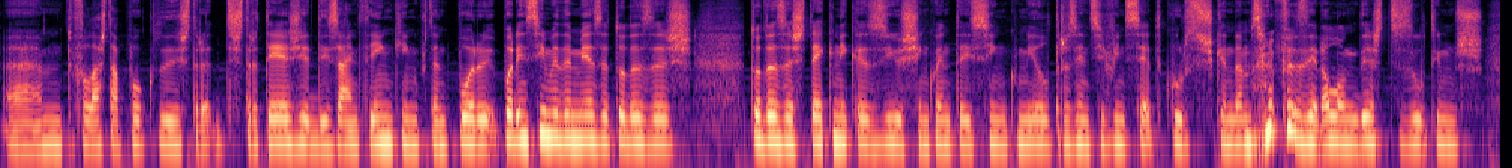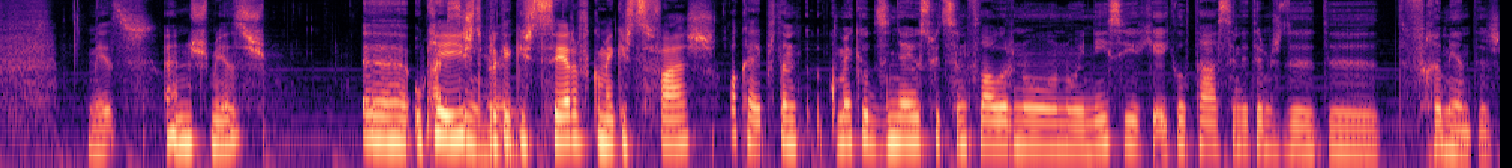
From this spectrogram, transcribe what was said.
Um, tu falaste há pouco de, estra de, estratégia, de design thinking, portanto, pôr, pôr em cima da mesa todas as, todas as técnicas e os 55.327 cursos que andamos a fazer ao longo destes últimos meses. Anos, meses. Uh, o que ah, é isto? Sim, para que é. é que isto serve? Como é que isto se faz? Ok, portanto, como é que eu desenhei o Sweet Sunflower no, no início e aquilo que está sendo em termos de, de, de ferramentas?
